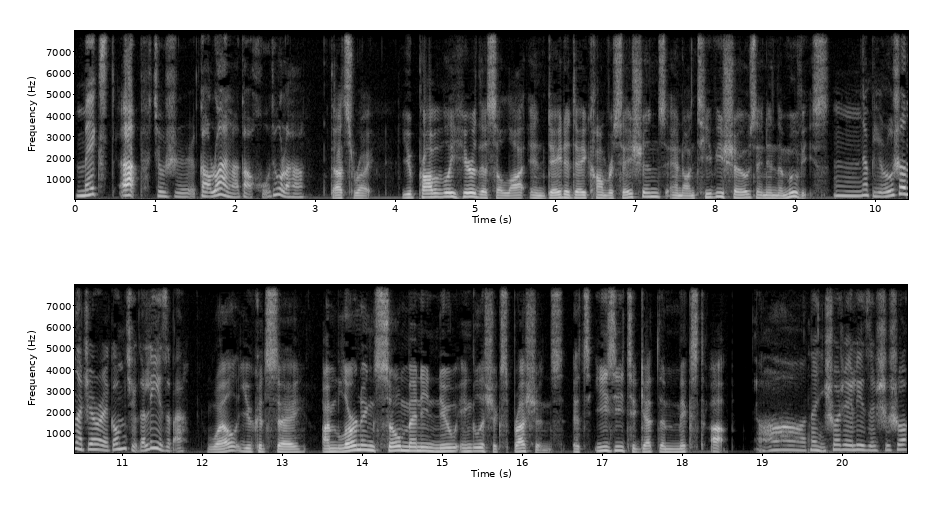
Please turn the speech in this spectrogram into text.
Mixed up 就是搞乱了、搞糊涂了哈。 That's right. You probably hear this a lot in day to day conversations and on TV shows and in the movies. 嗯，那比如说呢，Jerry 给我们举个例子吧。 Well, you could say, I'm learning so many new English expressions, it's easy to get them mixed up. 哦，那你说这个例子是说，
